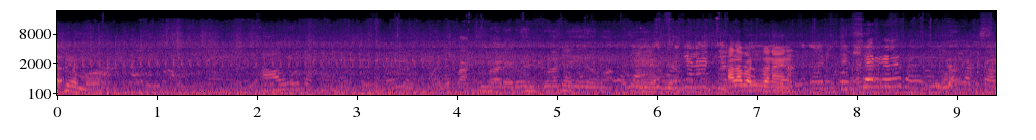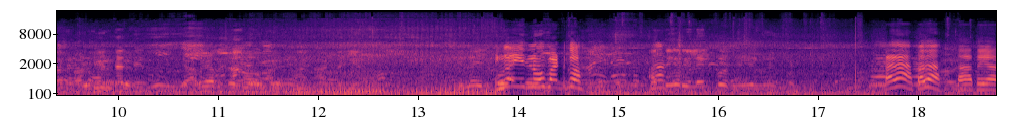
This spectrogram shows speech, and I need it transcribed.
చూసామ్మా అలా పట్టుకుని ఆయన. ఇంకో ఇది నువ్వు పట్టుకో. పదా పదా తాతయ్య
